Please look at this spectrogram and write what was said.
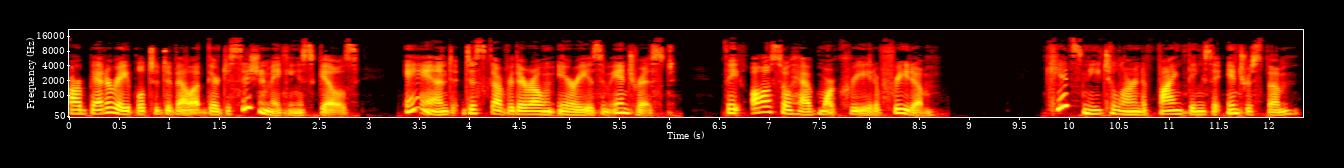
are better able to develop their decision making skills and discover their own areas of interest. They also have more creative freedom. Kids need to learn to find things that interest them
